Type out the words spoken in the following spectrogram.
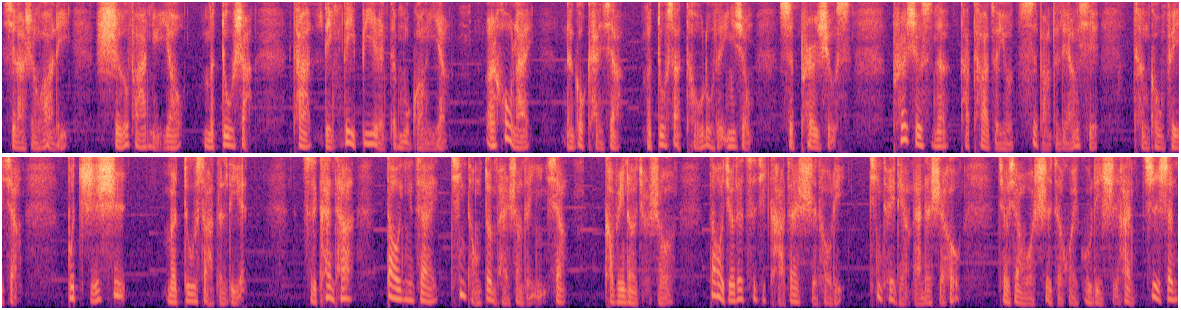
希腊神话里蛇发女妖 Medusa，她凌厉逼人的目光一样。而后来能够砍下 Medusa 头颅的英雄是 Perseus。Perseus 呢，他踏着有翅膀的凉鞋腾空飞翔，不直视 Medusa 的脸，只看他倒映在青铜盾牌上的影像。卡维诺就说：“当我觉得自己卡在石头里，进退两难的时候。”就像我试着回顾历史和置身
